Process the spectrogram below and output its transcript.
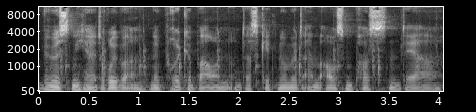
Wir müssten hier drüber eine Brücke bauen und das geht nur mit einem Außenposten, der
